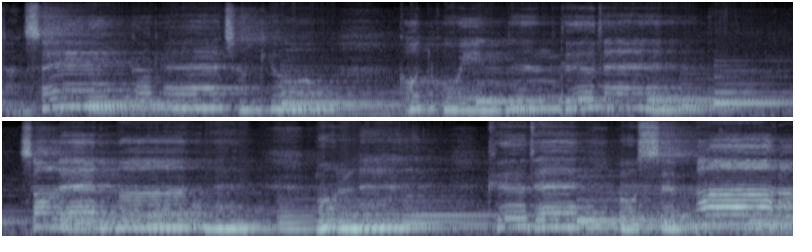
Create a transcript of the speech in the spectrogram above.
단 생각에 잠겨 걷고 있는 그대 설레는 마음 그대 모습 바라보면서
